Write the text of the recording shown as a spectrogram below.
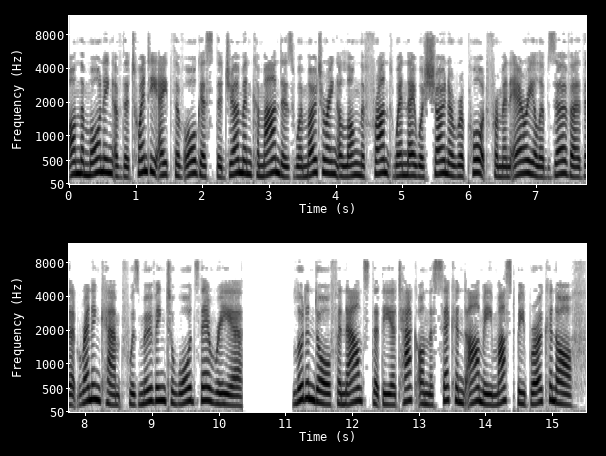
On the morning of 28 August the German commanders were motoring along the front when they were shown a report from an aerial observer that Rennenkampf was moving towards their rear. Ludendorff announced that the attack on the Second Army must be broken off.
